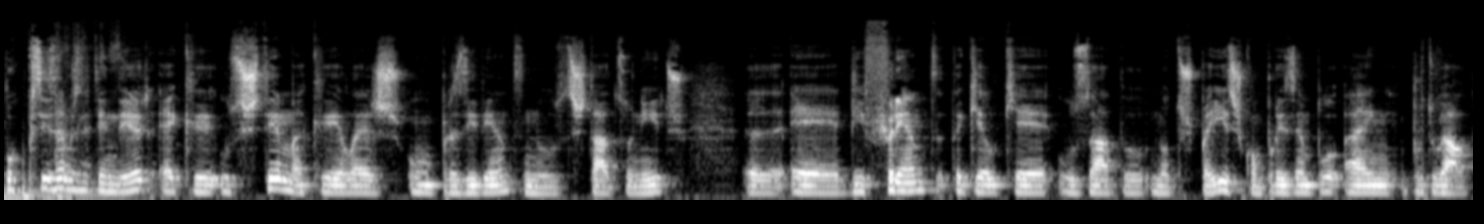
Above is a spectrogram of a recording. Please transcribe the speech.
O que precisamos de entender é que o sistema que elege um presidente nos Estados Unidos eh, é diferente daquele que é usado noutros países, como por exemplo em Portugal.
